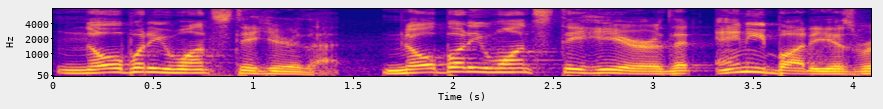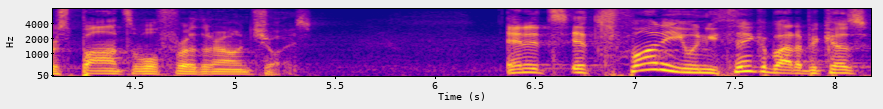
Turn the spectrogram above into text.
Nobody wants to hear that. Nobody wants to hear that anybody is responsible for their own choice. And it's it's funny when you think about it because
